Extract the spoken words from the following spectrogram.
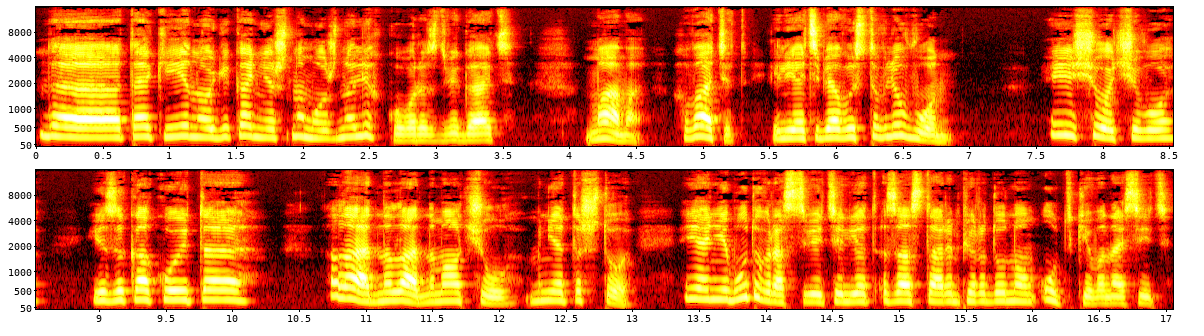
Да, такие ноги, конечно, можно легко раздвигать. «Мама, хватит, или я тебя выставлю вон». «И еще чего? Из-за какой-то...» «Ладно, ладно, молчу. Мне-то что? Я не буду в расцвете лет за старым пердуном утки выносить.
